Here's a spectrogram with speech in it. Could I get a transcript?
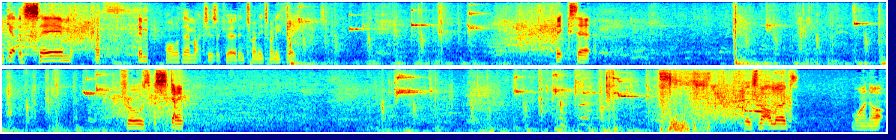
You get the same. In all of their matches occurred in 2023. Fix it. Scanning. It's not alert. Why not?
